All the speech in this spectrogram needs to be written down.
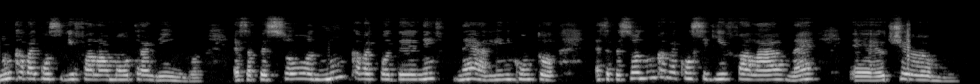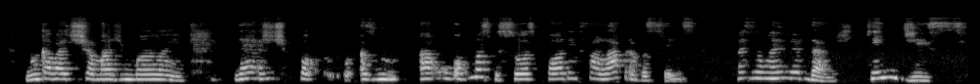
nunca vai conseguir falar uma outra língua. Essa pessoa nunca vai poder, nem, né, a Aline contou, essa pessoa nunca vai conseguir falar, né, é, eu te amo, nunca vai te chamar de mãe, né, a gente, as, algumas pessoas podem falar para vocês, mas não é verdade. Quem disse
